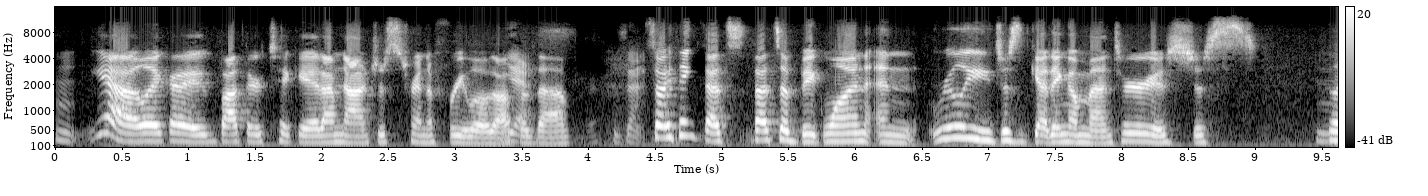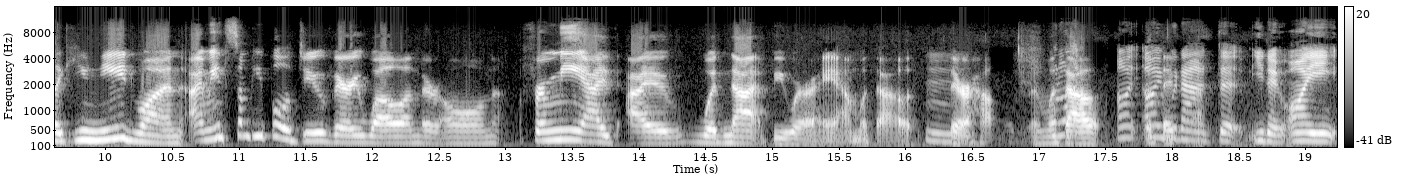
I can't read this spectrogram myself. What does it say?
Mm. yeah, like I bought their ticket. I'm not just trying to freeload off Yes, of them. Exactly. So I think that's that's a big one, and really just getting a mentor is just like you need one. I mean, some people do very well on their own. For me, I I would not be where I am without Mm. their help and Well, without. I, big would add that you know I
